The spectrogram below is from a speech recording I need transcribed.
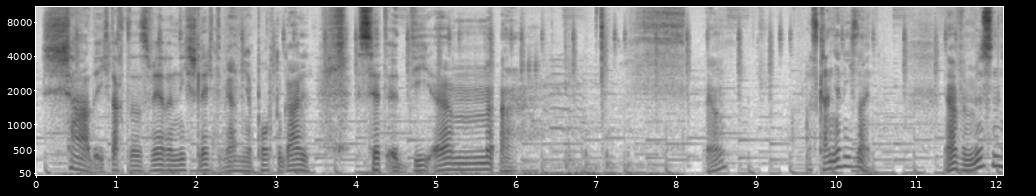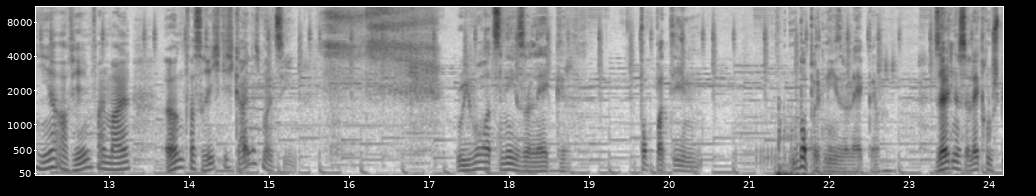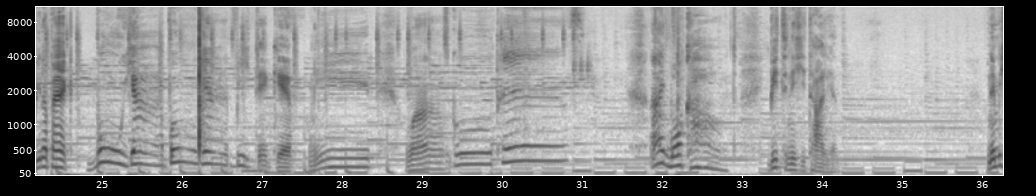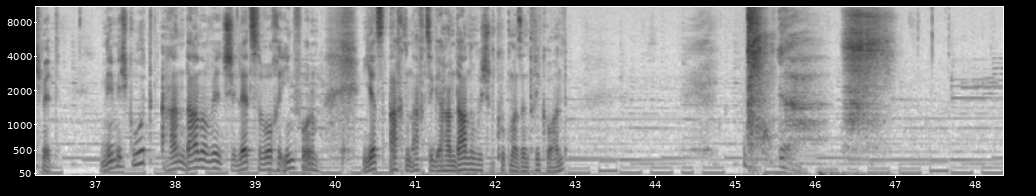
schade. Ich dachte, das wäre nicht schlecht. Wir haben hier Portugal. Set DM. Ah. Ja. Das kann ja nicht sein. Ja, wir müssen hier auf jeden Fall mal irgendwas richtig Geiles mal ziehen. Rewards nicht so lecker. Top-Partien doppelt nicht so lecker. Seltenes Elektrum Spielerpack. Buja, buja, bitte gib mir was Gutes. Ein Walkout. Bitte nicht Italien. Nimm ich mit. Nehme ich gut. Handanovic, letzte Woche Inform. Jetzt 88er Handanovic und guck mal sein Trikot an.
